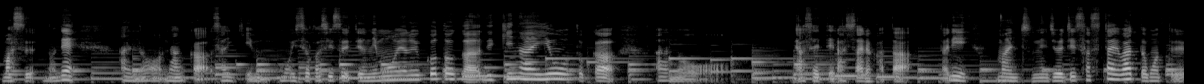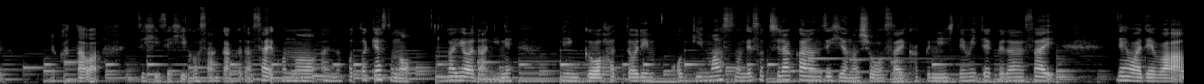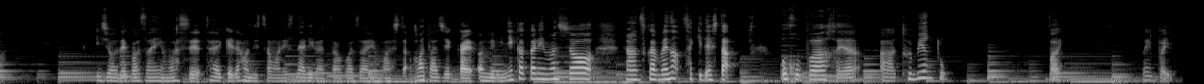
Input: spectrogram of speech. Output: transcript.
ますので、あの、なんか最近もう忙しすぎて何もやることができないよとか、あの、焦ってらっしゃる方だったり、毎日ね、充実させたいわって思ってる方は、ぜひぜひご参加ください。この、あの、ポッドキャストの概要欄にね、リンクを貼っておりおきますので、そちらからぜひあの詳細確認してみてください。ではでは、以上でございます。というわけで本日もですね、ありがとうございました。また次回お耳にかかりましょう。フランスカフェのさきでした。おほばはや、あ、トビアント。バイ。バイバイ。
